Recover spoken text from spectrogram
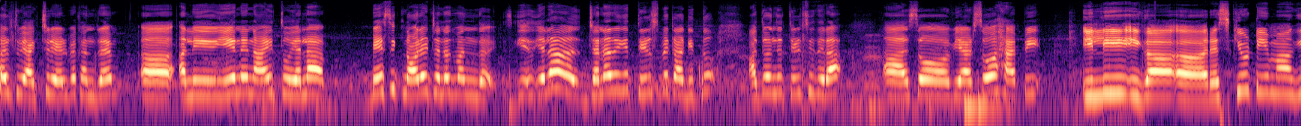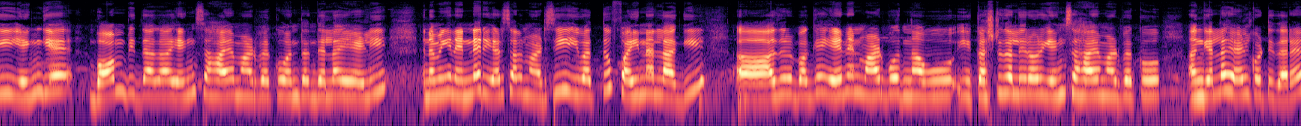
ಕಲ್ತ್ವಿ ಆ್ಯಕ್ಚುಲಿ ಹೇಳ್ಬೇಕಂದ್ರೆ ಅಲ್ಲಿ ಏನೇನಾಯಿತು ಎಲ್ಲ ಬೇಸಿಕ್ ನಾಲೆಡ್ಜ್ ಅನ್ನೋದು ಒಂದು ಎಲ್ಲ ಜನರಿಗೆ ತಿಳಿಸ್ಬೇಕಾಗಿತ್ತು. ಅದೊಂದು ತಿಳಿಸಿದ್ದೀರಾ? So we are so happy ಇಲ್ಲಿ ಈಗ ರೆಸ್ಕ್ಯೂ ಟೀಮ್ ಆಗಿ ಹೆಂಗೆ ಬಾಂಬ್ ಬಿದ್ದಾಗ ಹೆಂಗೆ ಸಹಾಯ ಮಾಡಬೇಕು ಅಂತಂದೆಲ್ಲ ಹೇಳಿ ನಮಗೆ ನಿನ್ನೆ ರಿಹರ್ಸಲ್ ಮಾಡಿಸಿ ಇವತ್ತು ಫೈನಲ್ ಆಗಿ ಅದ್ರ ಬಗ್ಗೆ ಏನೇನು ಮಾಡ್ಬೋದು ನಾವು, ಈ ಕಷ್ಟದಲ್ಲಿರೋರಿಗೆ ಹೆಂಗೆ ಸಹಾಯ ಮಾಡಬೇಕು ಹಂಗೆಲ್ಲ ಹೇಳ್ಕೊಟ್ಟಿದ್ದಾರೆ.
